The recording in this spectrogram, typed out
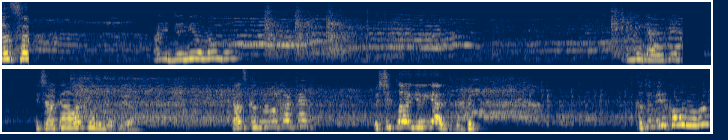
Lan sen Ay dönüyor lan bu. Aha geldi. hiç arkana bakmadın mı diyor. Yalnız kadına bakarken ışıklar geri geldi gibi. Kadın beni kovalıyor lan.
